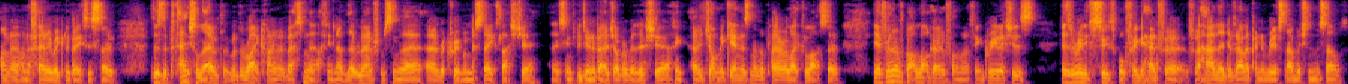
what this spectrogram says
on a, on a fairly regular basis. So there's the potential there with, with the right kind of investment. I think that they've learned from some of their uh, recruitment mistakes last year. They seem to be doing a better job of it this year. I think uh, John McGinn is another player I like a lot. So yeah, Villa have got a lot going for them. I think Grealish is is a really suitable figurehead for for how they're developing and re-establishing themselves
